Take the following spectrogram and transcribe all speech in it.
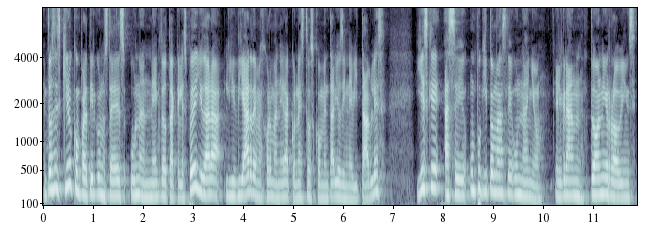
Entonces quiero compartir con ustedes una anécdota que les puede ayudar a lidiar de mejor manera con estos comentarios inevitables. Y es que hace un poquito más de un año, el gran Tony Robbins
